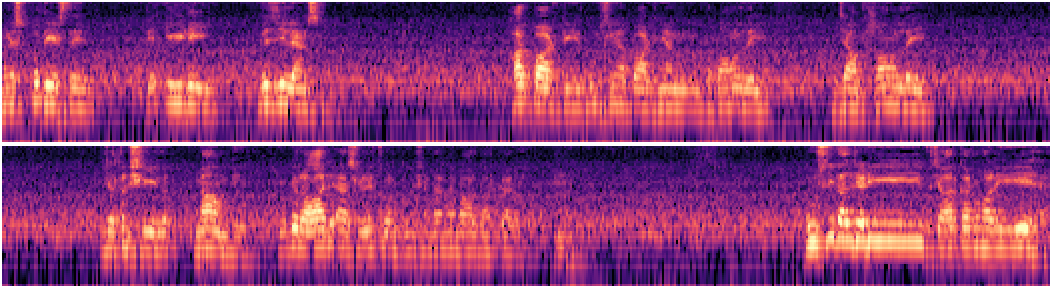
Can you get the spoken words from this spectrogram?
ਮਨਿਸਪਤ ਦੇਸ਼ ਦੇ ਤੇ ਈਡੀ ਵਿਜੀਲੈਂਸ ਹਰ ਪਾਰਟੀ ਦੂਸਰੀਆਂ ਪਾਰਟੀਆਂ ਨੂੰ ਦਬਾਉਣ ਲਈ ਜਾਂ ਫਸਾਉਣ ਲਈ ਯਤਨਸ਼ੀਲ ਨਾ ਹੁੰਦੀ, ਕਿਉਂਕਿ ਰਾਜ ਇਸ ਵੇਲੇ ਚੋਣ ਕਮਿਸ਼ਨ ਦਾ ਮੈਂ ਵਾਰ-ਵਾਰ ਕਹਿ ਰਿਹਾ। ਦੂਸਰੀ ਗੱਲ ਜਿਹੜੀ ਵਿਚਾਰ ਕਰਨ ਵਾਲੀ ਇਹ ਹੈ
